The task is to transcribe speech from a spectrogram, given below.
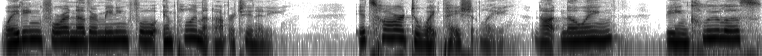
waiting for another meaningful employment opportunity. It's hard to wait patiently, not knowing, being clueless,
